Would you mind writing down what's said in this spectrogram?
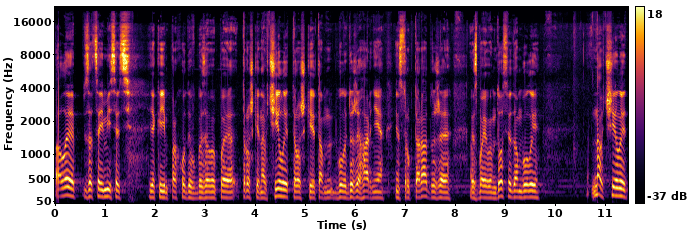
Але за цей місяць, який проходив без АВП, трошки навчили, трошки там були дуже гарні інструктора, дуже з бойовим досвідом були. Навчили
